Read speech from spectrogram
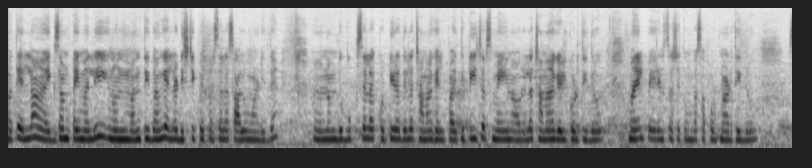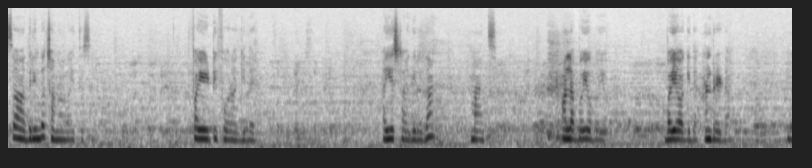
ಮತ್ತು ಎಲ್ಲ ಎಕ್ಸಾಮ್ ಟೈಮಲ್ಲಿ ಇನ್ನೊಂದು ಮಂತ್ ಇದ್ದಂಗೆ ಎಲ್ಲ ಡಿಸ್ಟಿಕ್ ಪೇಪರ್ಸ್ ಎಲ್ಲ ಸಾಲ್ವ್ ಮಾಡಿದ್ದೆ. ನಮ್ಮದು ಬುಕ್ಸ್ ಎಲ್ಲ ಕೊಟ್ಟಿರೋದೆಲ್ಲ ಚೆನ್ನಾಗಿ ಹೆಲ್ಪ್ ಆಯಿತು. ಟೀಚರ್ಸ್ ಮೇಯ್ನ್ ಅವರೆಲ್ಲ ಚೆನ್ನಾಗಿ ಹೇಳ್ಕೊಡ್ತಿದ್ರು. ಮನೇಲಿ ಪೇರೆಂಟ್ಸ್ ಅಷ್ಟೇ ತುಂಬ ಸಪೋರ್ಟ್ ಮಾಡ್ತಿದ್ರು. ಸೊ ಅದರಿಂದ ಚೆನ್ನಾಗಾಯಿತು ಸರ್. ಫೈವ್ ಏಯ್ಟಿ ಫೋರ್ ಆಗಿದೆ. ಹೈಯೆಸ್ಟ್ ಆಗಿರೋದಾ? ಮ್ಯಾಥ್ಸ್ ಅಲ್ಲ ಬಯೋ ಬಯೋ ಬಯೋ ಆಗಿದೆ ಹಂಡ್ರೆಡಾ ಹ್ಞೂ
